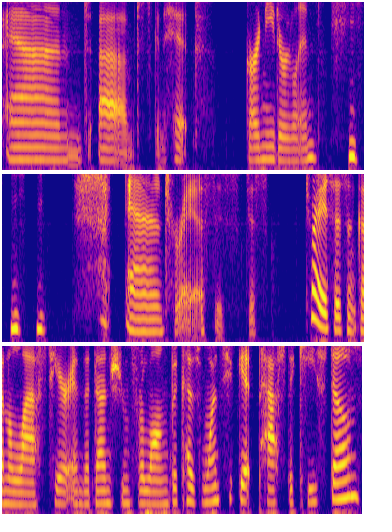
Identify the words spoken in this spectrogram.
And uh, I'm just going to hit Garniderlin. and Tereus is just Tereus isn't going to last here in the dungeon for long because once you get past a keystone,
